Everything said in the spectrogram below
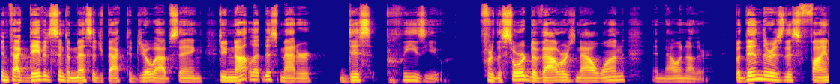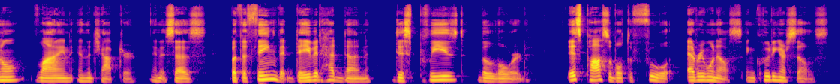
In fact, David sent a message back to Joab saying, Do not let this matter displease you. For the sword devours now one and now another. But then there is this final line in the chapter, and it says, But the thing that David had done displeased the Lord. It's possible to fool everyone else, including ourselves,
